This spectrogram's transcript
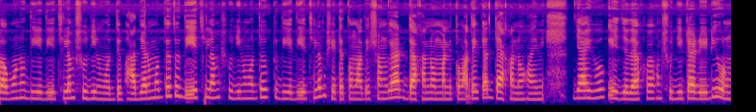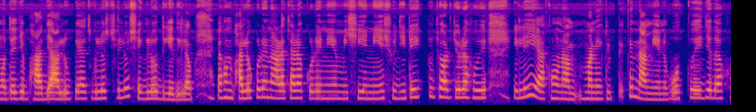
লবণও দিয়ে দিয়েছিলাম সুজির মধ্যে। ভাজার মধ্যে তো দিয়েছিলাম, সুজির মধ্যেও একটু দিয়ে দিয়েছিলাম, সেটা তোমাদের সঙ্গে আর দেখানো মানে তোমাদেরকে আর দেখানো হয়নি। যাই হোক, এই যে দেখো এখন সুজিটা রেডি ওর মধ্যে যে ভাজা আলু পেঁয়াজগুলো ছিল সেগুলোও দিয়ে দিলাম। এখন ভালো করে নাড়াচাড়া করে নিয়ে মিশিয়ে নিয়ে সুজিটা একটু ঝরঝরা হয়ে এলেই এখন মানে এগুলোকে নামিয়ে নেব। তো এই যে দেখো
